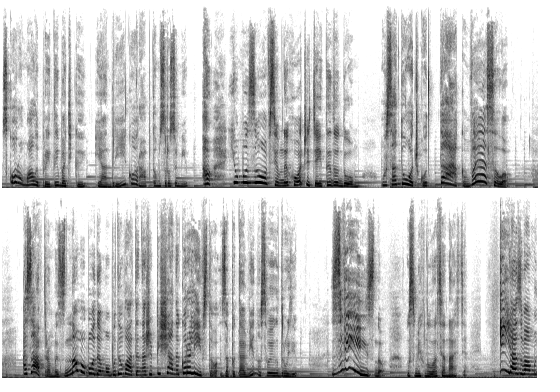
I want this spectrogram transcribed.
Скоро мали прийти батьки, і Андрійко раптом зрозумів. «Ха, йому зовсім не хочеться йти додому. У садочку так весело. А завтра ми знову будемо будувати наше піщане королівство? запитав він у своїх друзів. Звісно, усміхнулася Настя. І я з вами,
